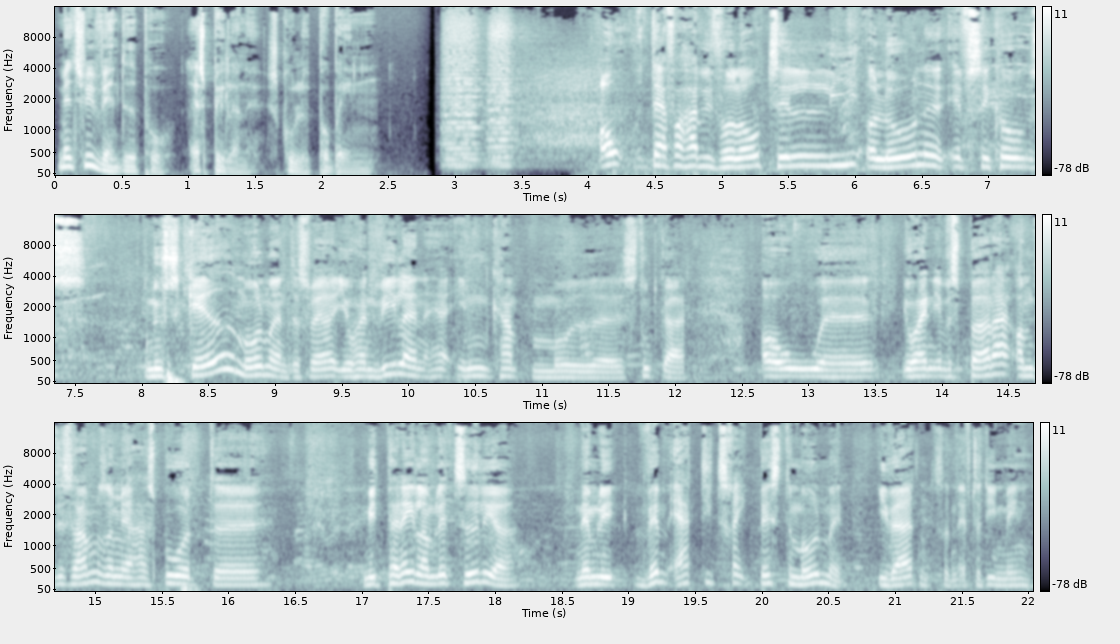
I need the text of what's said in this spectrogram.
mens vi ventede på, at spillerne skulle på banen. Og derfor har vi fået lov til lige at låne FCK's nu skadede målmanden desværre, Johan Wieland her inden kampen mod øh, Stuttgart. Og øh, Johan, jeg vil spørge dig om det samme, som jeg har spurgt øh, mit panel om lidt tidligere. Nemlig, hvem er de tre bedste målmænd i verden, sådan efter din mening?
